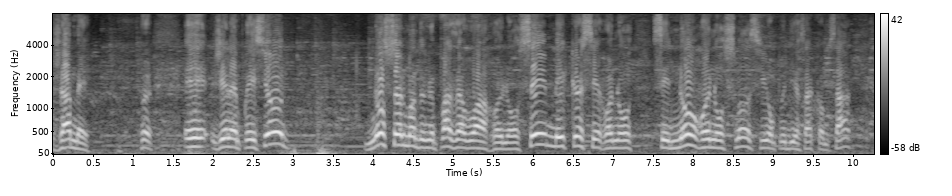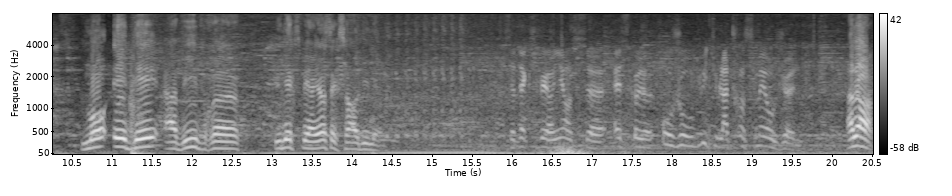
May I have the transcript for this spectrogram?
jamais. Et j'ai l'impression non seulement de ne pas avoir renoncé, mais que ces, non-renoncements, si on peut dire ça comme ça, m'ont aidé à vivre euh, une expérience extraordinaire. Cette expérience, euh, est-ce qu'aujourd'hui tu la transmets aux jeunes? Alors,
